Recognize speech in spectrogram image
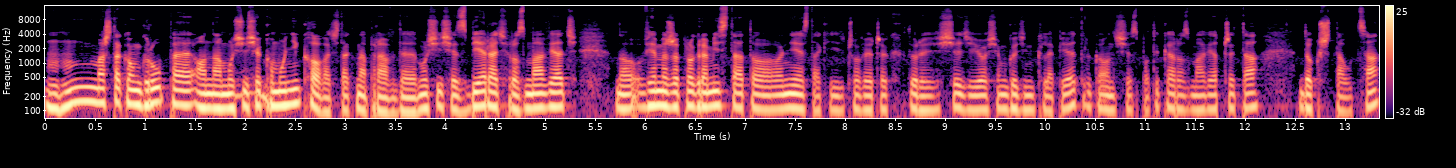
Mhm, masz taką grupę, ona musi się komunikować tak naprawdę, musi się zbierać, rozmawiać. No, wiemy, że programista to nie jest taki człowieczek, który siedzi 8 godzin klepie, tylko on się spotyka, rozmawia, czyta, dokształca.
